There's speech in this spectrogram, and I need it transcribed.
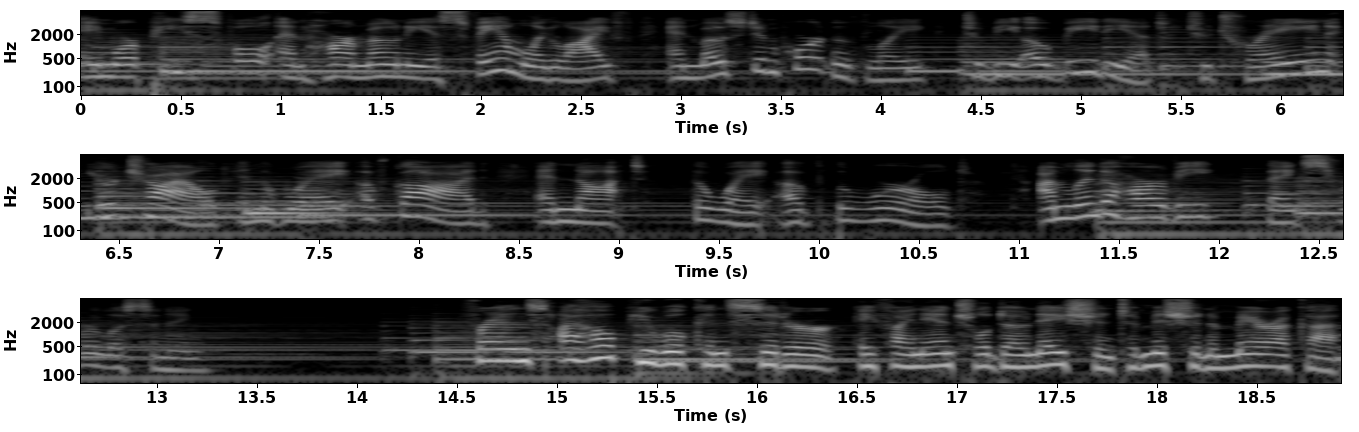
a more peaceful and harmonious family life, and most importantly, to be obedient to train your child in the way of God and not the way of the world. I'm Linda Harvey. Thanks for listening. Friends, I hope you will consider a financial donation to Mission America.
